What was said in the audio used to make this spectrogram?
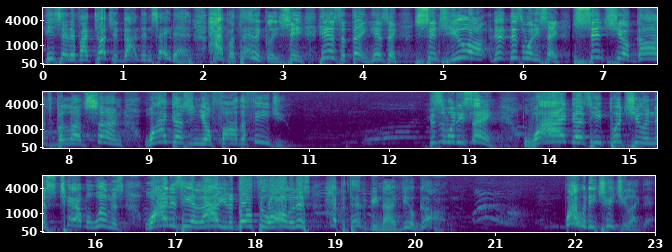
He said, if I touch it, God didn't say that. Hypothetically. See, here's the thing. Here's the thing. Since you are, this is what he said. Since you're God's beloved son, why doesn't your father feed you? This is what he's saying. Why does he put you in this terrible wilderness? Why does he allow you to go through all of this? Hypothetically, now, if you're God, why would he treat you like that?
